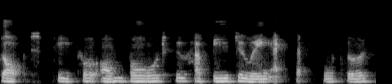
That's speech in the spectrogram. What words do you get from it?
got people on board who have been doing accessible tours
